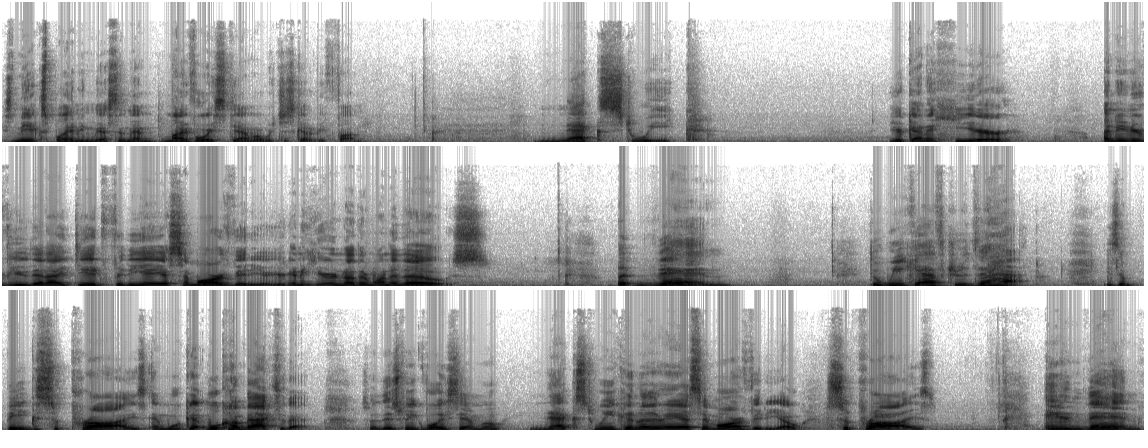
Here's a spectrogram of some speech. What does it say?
Is me explaining this and then my voice demo, which is going to be fun. Next week, you're going to hear an interview that I did for the ASMR video. You're going to hear another one of those. But then, the week after that is a big surprise, and we'll get we'll come back to that. So this week voice demo, next week another ASMR video, surprise, and then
